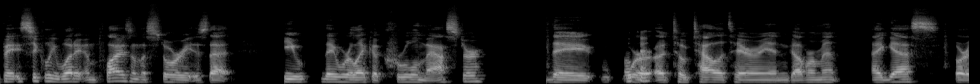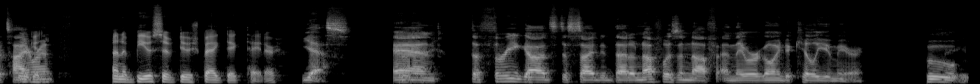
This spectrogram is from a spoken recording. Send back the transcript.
basically what it implies in the story is that he they were like a cruel master they were a totalitarian government i guess or a Like a- tyrant An abusive douchebag dictator. yes and the three gods decided that enough was enough and they were going to kill ymir who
